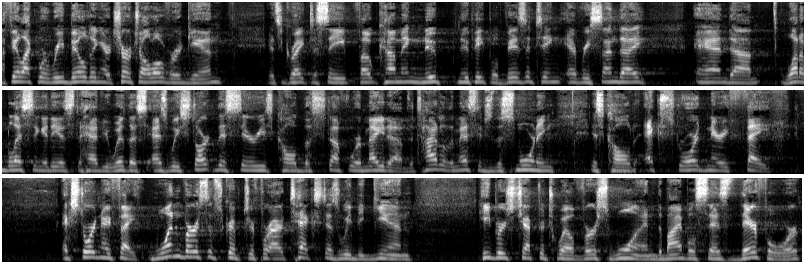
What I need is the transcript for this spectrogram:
I feel like we're rebuilding our church all over again. It's great to see folk coming, new, new people visiting every Sunday. And um, what a blessing it is to have you with us as we start this series called The Stuff We're Made of. The title of the message this morning is called Extraordinary Faith. Extraordinary Faith. One verse of scripture for our text as we begin Hebrews chapter 12, verse 1. The Bible says, Therefore,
